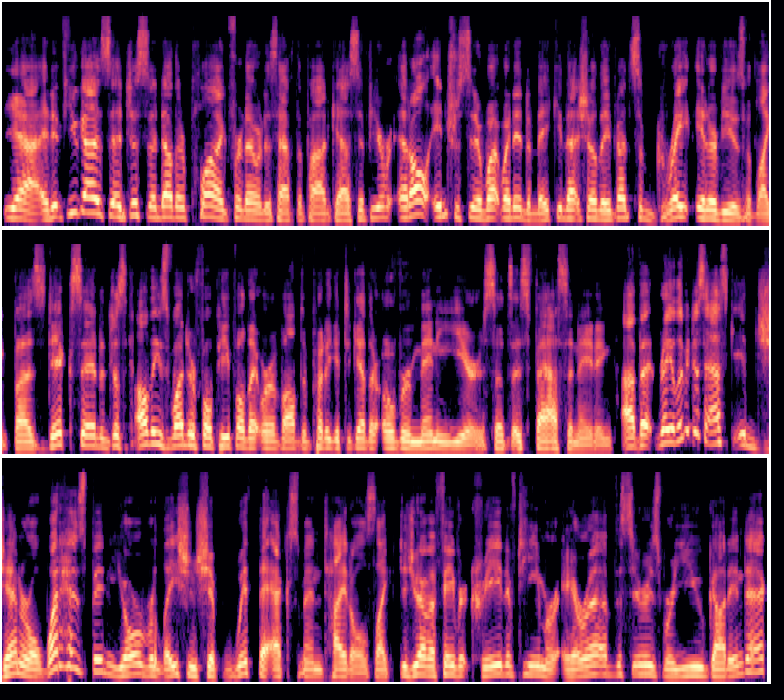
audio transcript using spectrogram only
Yeah, and if you guys uh, just another plug for Knowing is Half the Podcast, if you're at all interested in what went into making that show, they've had some great interviews with like Buzz Dixon and just all these wonderful people that were involved in putting it together over many years. So it's, it's fascinating. Uh, but Ray, let me just ask in general, what has been your relationship with the X Men titles? Like, did you have a favorite creative team or era of the series where you got into X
